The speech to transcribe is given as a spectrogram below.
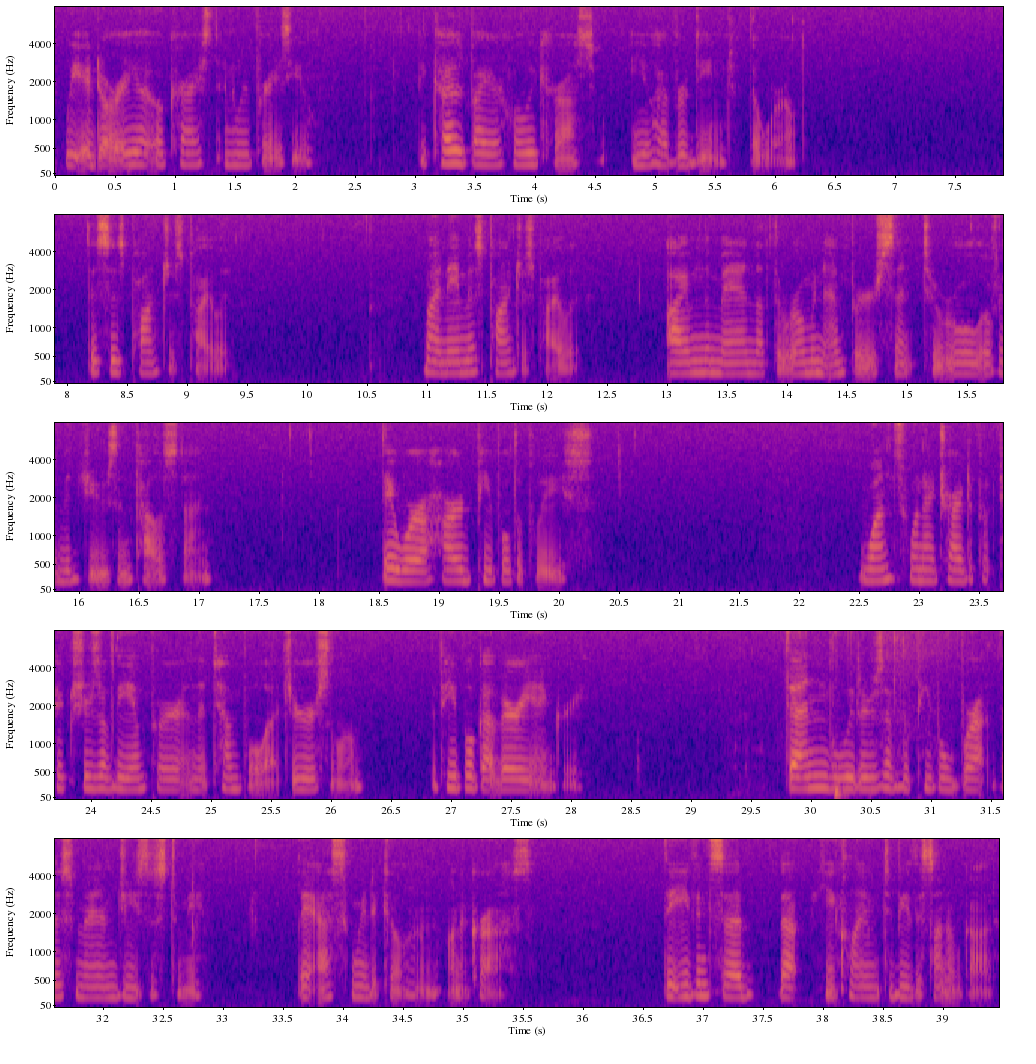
We adore you, O Christ, and we praise you, because by your holy cross you have redeemed the world. This is Pontius Pilate. My name is Pontius Pilate. I am the man that the Roman emperor sent to rule over the Jews in Palestine. They were a hard people to please. Once, when I tried to put pictures of the emperor in the temple at Jerusalem, the people got very angry. Then the leaders of the people brought this man Jesus to me. They asked me to kill him on a cross. They even said that he claimed to be the Son of God.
